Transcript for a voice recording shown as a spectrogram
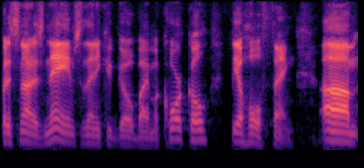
but it's not his name, so then he could go by McCorkle, be a whole thing. Um,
